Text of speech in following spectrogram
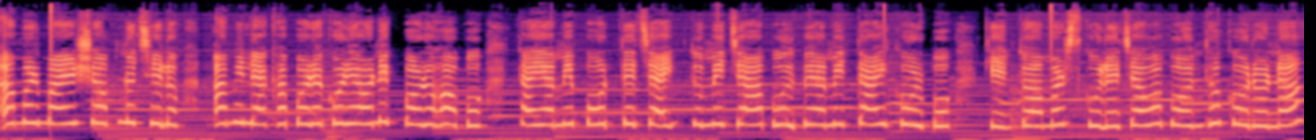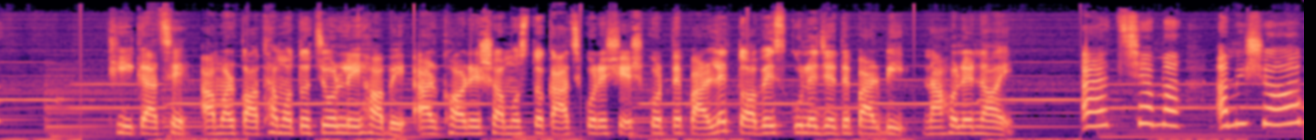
আমার মায়ের স্বপ্ন ছিল আমি লেখাপড়া করে অনেক বড় হব। তাই আমি পড়তে চাই। তুমি যা বলবে আমি তাই করব। কিন্তু আমার স্কুলে যাওয়া বন্ধ করো না। ঠিক আছে আমার কথা মতো চললেই হবে। আর ঘরের সমস্ত কাজ করে শেষ করতে পারলে তবে স্কুলে যেতে পারবি না হলে নয়। আচ্ছা মা আমি সব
